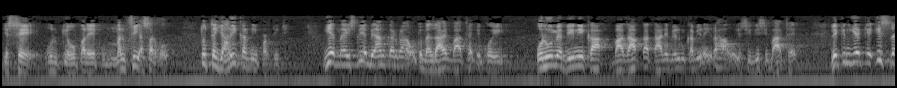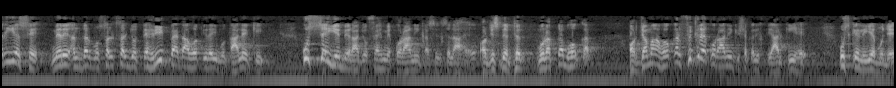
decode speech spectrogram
جس سے ان کے اوپر ایک منفی اثر ہو، تو تیاری کرنی پڑتی تھی۔ یہ میں اس لیے بیان کر رہا ہوں کہ میں ظاہر بات ہے کہ کوئی علوم دینی کا باضابطہ طالب علم کبھی نہیں رہا ہوں یہ سیدھی سی بات ہے۔ لیکن یہ کہ اس ذریعے سے میرے اندر مسلسل جو تحریک پیدا ہوتی رہی مطالعے کی، اس سے یہ میرا جو فہم قرآنی کا سلسلہ ہے، اور جس نے پھر مرتب ہو کر اور جمع ہو کر فکر قرآنی کی شکل اختیار کی ہے، اس کے لیے مجھے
